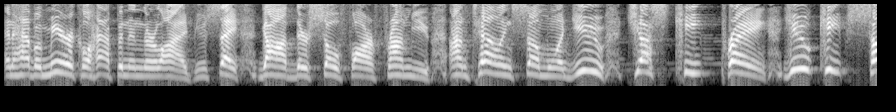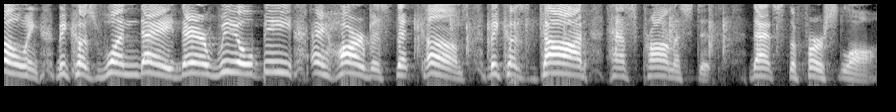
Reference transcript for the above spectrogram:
and have a miracle happen in their life, you say, God, they're so far from you. I'm telling someone, you just keep praying. You keep sowing because one day there will be a harvest that comes because God has promised it. That's the first law.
